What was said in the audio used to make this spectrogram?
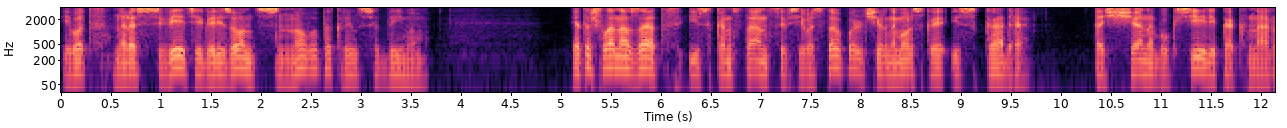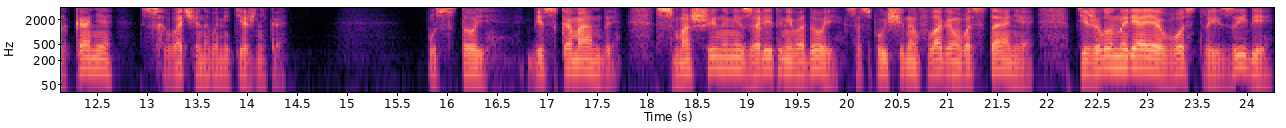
И вот на рассвете горизонт снова покрылся дымом. Это шла назад из Констанции в Севастополь черноморская эскадра, таща на буксире, как на аркане, схваченного мятежника. Пустой, без команды, с машинами, залитыми водой, со спущенным флагом восстания, тяжело ныряя в острые зыби,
